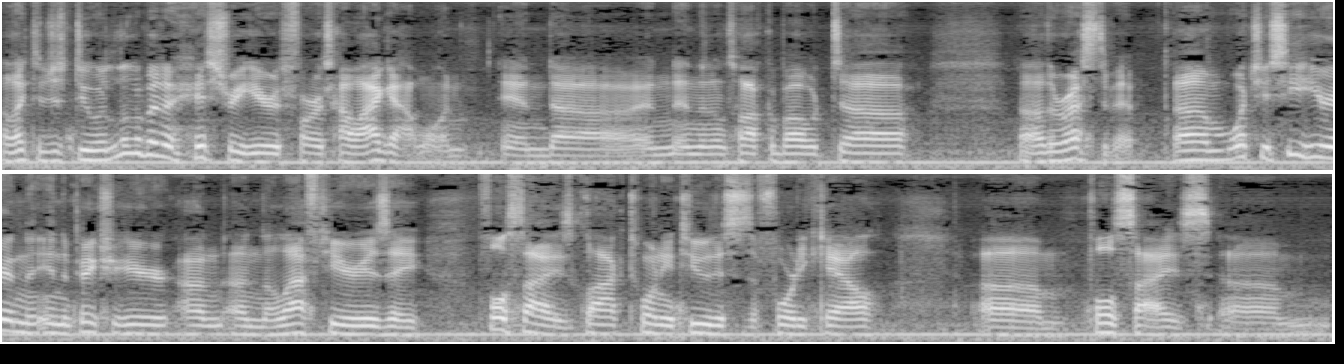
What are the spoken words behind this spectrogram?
I'd like to just do a little bit of history here as far as how I got one, and uh, and, and, then I'll talk about uh, the rest of it. Um, what you see here in the in the picture here on on the left here is a full size Glock 22. This is a 40 cal um, full size um,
